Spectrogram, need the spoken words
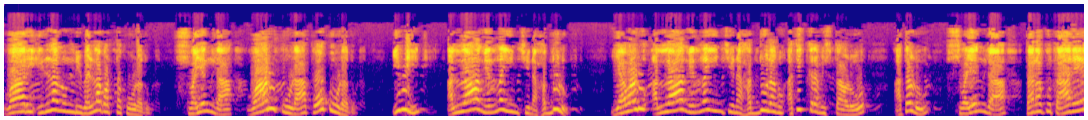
వారి ఇళ్ళ నుండి వెళ్ళగొట్టకూడదు స్వయంగా వారు కూడా పోకూడదు. ఇవి అల్లా నిర్ణయించిన హద్దులు. ఎవడు అల్లా నిర్ణయించిన హద్దులను అతిక్రమిస్తాడో అతడు స్వయంగా తనకు తానే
